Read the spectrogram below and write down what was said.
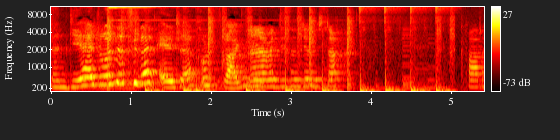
Dann geh halt runter zu deinen Eltern und frag sie. Nein, aber die sind ja nicht da. Gerade.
